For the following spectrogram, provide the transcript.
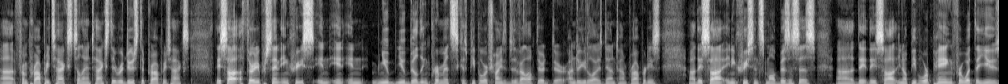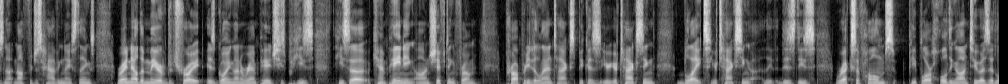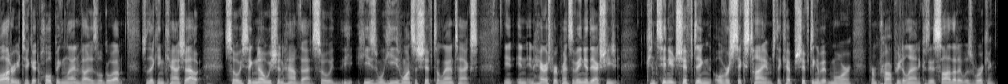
uh, from property tax to land tax. They reduced the property tax. They saw a 30% increase in, in, in new new building permits because people were trying to develop their, their underutilized downtown properties. Uh, they saw an increase in small businesses. Uh, they, they saw you know people were paying for what they use, not not for just having nice things. Right now, the mayor of Detroit is going on a rampage. He's he's he's uh, campaigning on shifting from property to land tax because you're, you're taxing blight. You're taxing uh, these these wrecks of homes people are holding on to as a lottery ticket, hoping land values will go up so they can cash out. So he's saying no, we shouldn't have that. So he, he's he wants to shift to land tax. In, in in Harrisburg, Pennsylvania, they actually continued shifting over six times. They kept shifting a bit more from property to land because they saw that it was working.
